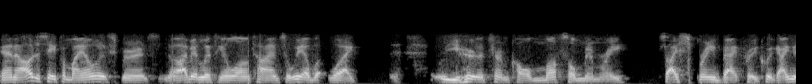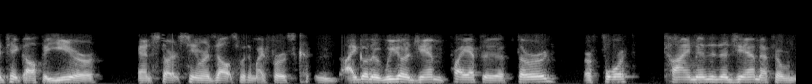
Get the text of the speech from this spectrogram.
And I'll just say from my own experience, you know, I've been lifting a long time, so we have what, what I, you hear the term called muscle memory. So I spring back pretty quick. I can take off a year and start seeing results within my first. I go to we go to gym probably after the third or fourth time into the gym after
